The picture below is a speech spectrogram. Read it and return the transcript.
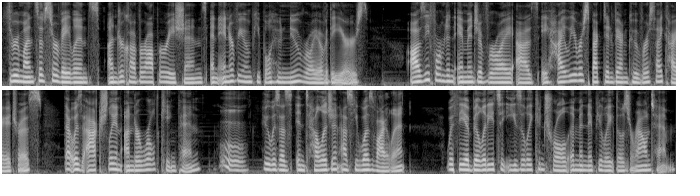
Through months of surveillance, undercover operations, and interviewing people who knew Roy over the years, Ozzy formed an image of Roy as a highly respected Vancouver psychiatrist that was actually an underworld kingpin Ooh. who was as intelligent as he was violent, with the ability to easily control and manipulate those around him.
